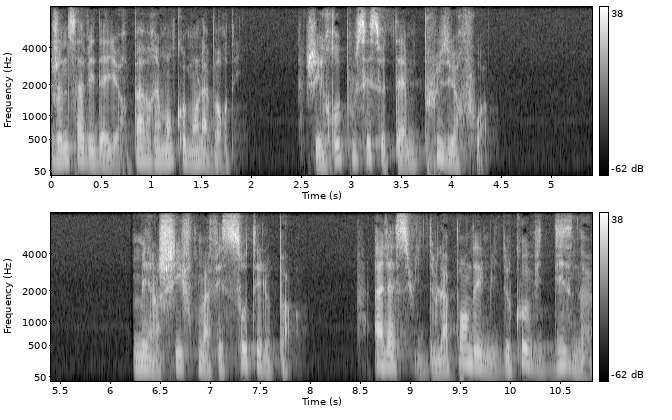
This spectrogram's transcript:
Je ne savais d'ailleurs pas vraiment comment l'aborder. J'ai repoussé ce thème plusieurs fois. Mais un chiffre m'a fait sauter le pas. À la suite de la pandémie de Covid-19,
